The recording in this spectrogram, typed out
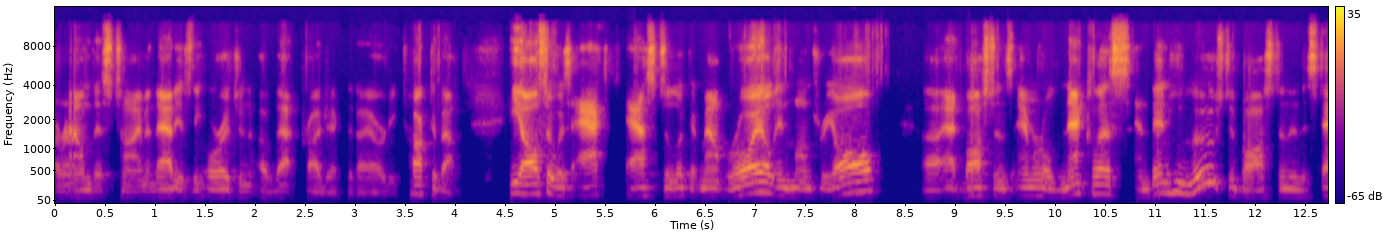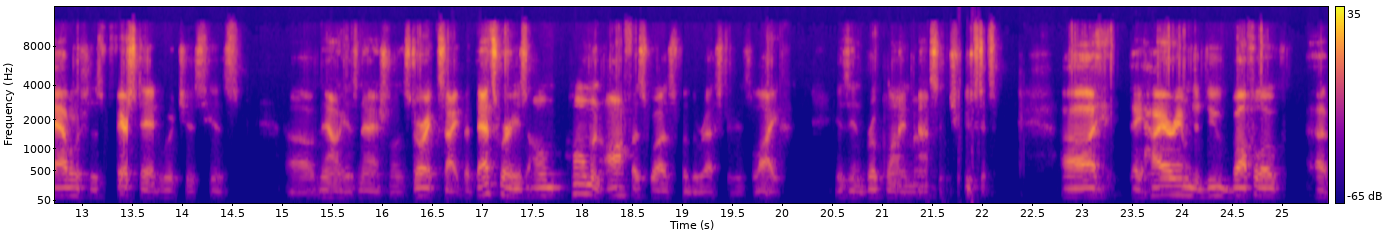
around this time, and that is the origin of that project that I already talked about. He also was asked, asked to look at Mount Royal in Montreal, uh, at Boston's Emerald Necklace, and then he moves to Boston and establishes Fairsted, which is his uh, now his National Historic Site. But that's where his home, home and office was for the rest of his life, is in Brookline, Massachusetts. Uh, they hire him to do Buffalo, uh,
